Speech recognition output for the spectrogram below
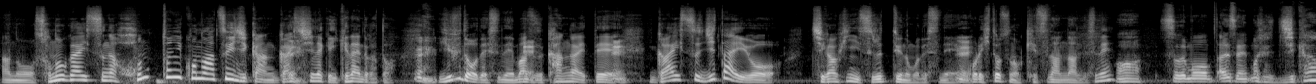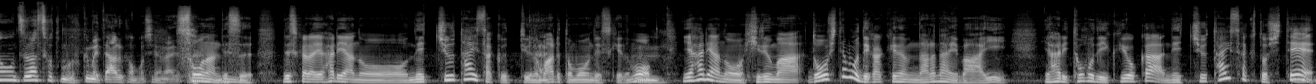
あのその外出が本当にこの暑い時間外出しなきゃいけないのかというのをですねまず考えて外出自体を違う日にするっていうのもですええ。ねこれ一つの決断なんですね。あそれもあれですねもしかして時間をずらすことも含めてあるかもしれないですね。そうなんです、ですからやはりあの熱中対策っていうのもあると思うんですけども、はいうん。やはりあの昼間どうしても出かけならない場合やはり徒歩で行くようか熱中対策として、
